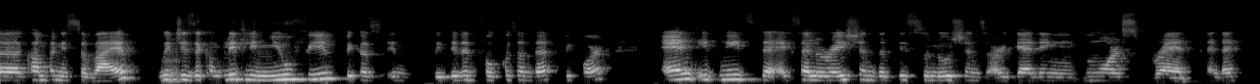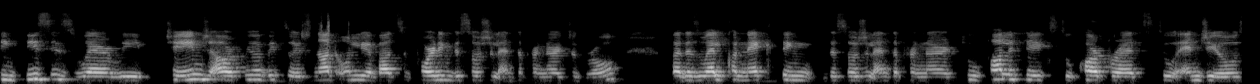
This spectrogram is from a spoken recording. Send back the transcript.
uh, companies survive, which mm. is a completely new field because it, we didn't focus on that before. And it needs the acceleration that these solutions are getting more spread. And I think this is where we change our view a bit. So it's not only about supporting the social entrepreneur to grow, but as well connecting the social entrepreneur to politics, to corporates, to NGOs,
